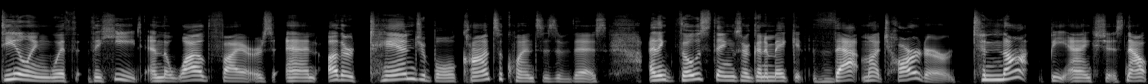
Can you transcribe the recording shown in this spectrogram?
dealing with the heat and the wildfires and other tangible consequences of this, I think those things are going to make it that much harder to not be anxious. Now,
